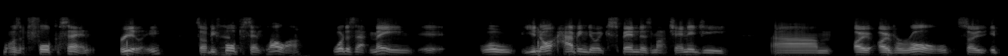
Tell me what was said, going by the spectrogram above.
what was it four percent really? So it'd be four yeah. percent lower. What does that mean? It, well, you're not having to expend as much energy um, o- overall, so it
